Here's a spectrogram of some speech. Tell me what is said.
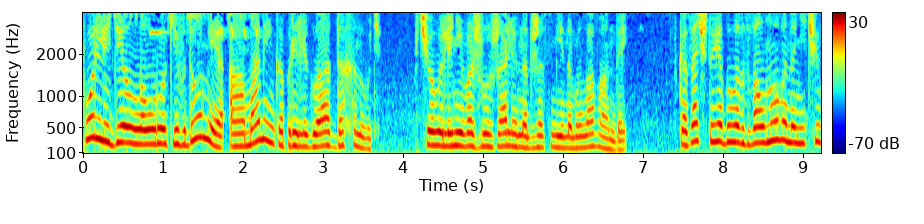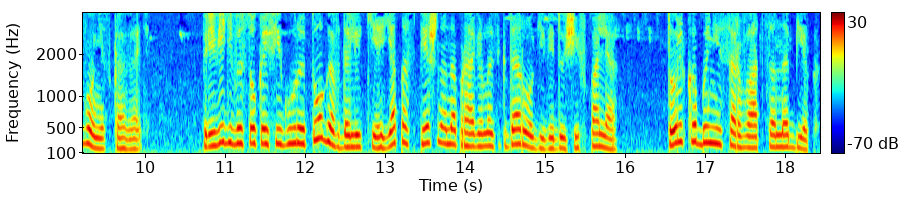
Полли делала уроки в доме, а маменька прилегла отдохнуть. Пчелы лениво жужжали над жасмином и лавандой. Сказать, что я была взволнована, ничего не сказать. При виде высокой фигуры Тога вдалеке я поспешно направилась к дороге, ведущей в поля. Только бы не сорваться на бег.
